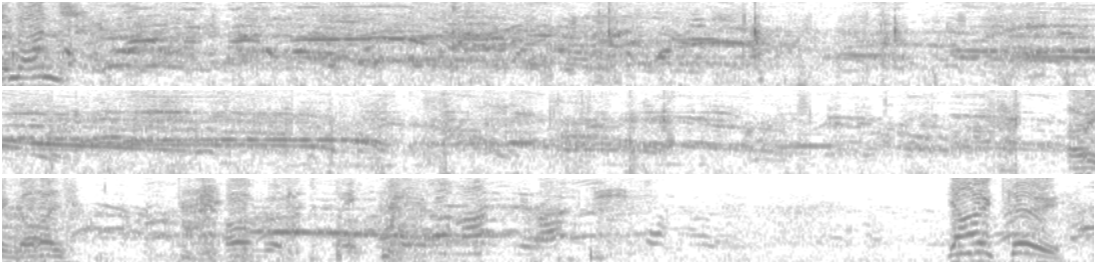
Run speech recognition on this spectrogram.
Go, Munch. Sorry, guys. All good. Go two.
